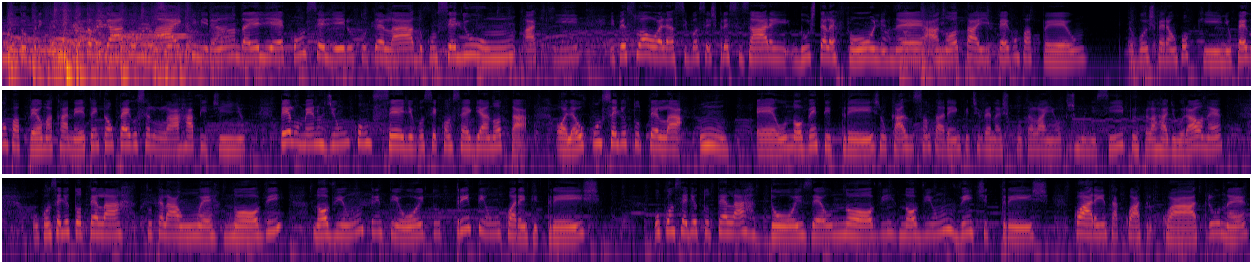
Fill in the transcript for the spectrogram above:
Muito, obrigado, muito obrigado, Mike Miranda. Ele é conselheiro tutelado, conselho 1 aqui. E pessoal, olha, se vocês precisarem dos telefones, né? Anota aí, pega um papel. Eu vou esperar um pouquinho. Pega um papel, uma caneta, então pega o celular rapidinho. Pelo menos de um conselho você consegue anotar. Olha, o conselho tutelar 1 é o 93, no caso Santarém, que estiver na escuta lá em outros municípios, pela Rádio Rural, né? O Conselho Tutelar, tutelar 1 é 9 91 38 31 43. O Conselho Tutelar 2 é o 991 23 4044, né?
